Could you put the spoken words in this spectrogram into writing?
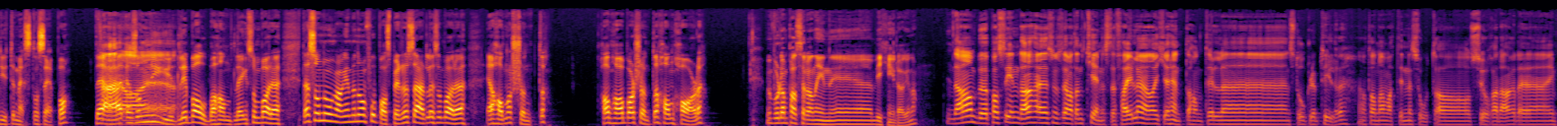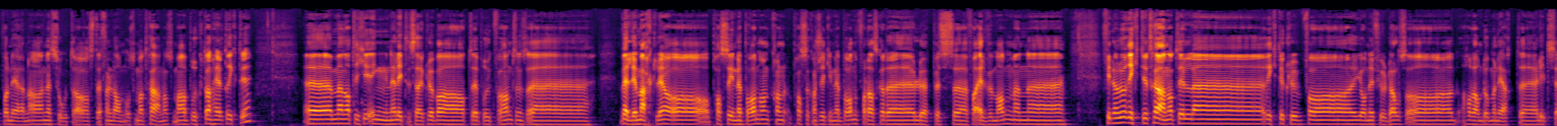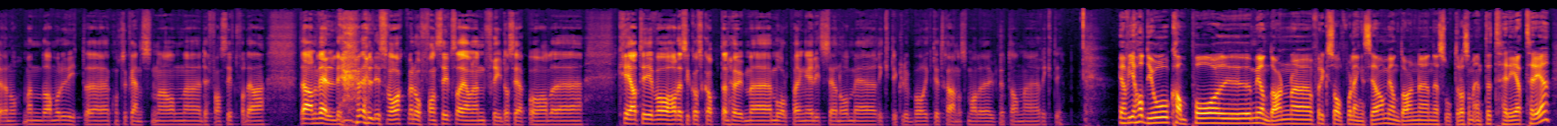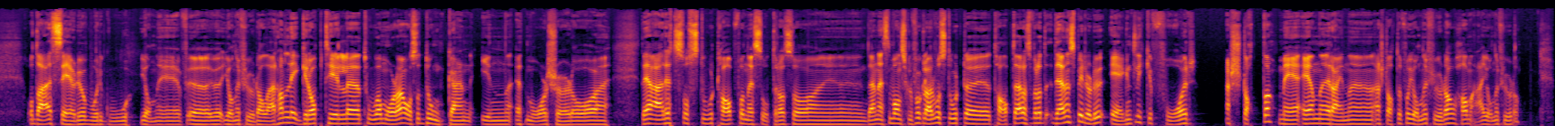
nyter mest å se på. Det er en sånn nydelig ballbehandling som bare Det er sånn noen ganger med noen fotballspillere, så er det liksom bare Ja, han har skjønt det. Han har bare skjønt det. Han har det. Men hvordan passer han inn i vikinglaget, da? Ja, han bør passe inn der. Jeg syns det har vært en tjenestefeil å ikke hente han til uh, en stor klubb tidligere. At han har vært i Nesota og surra der. Det er imponerende av Nesota og Steffen Lando som har trener, som har brukt han helt riktig. Uh, men at ikke ingen eliteserieklubber har hatt bruk for han, syns jeg er veldig merkelig. Å passe inn i Brann. Han passer kanskje ikke inn i Brann, for der skal det løpes fra elleve mann. Men Finner du riktig trener til uh, riktig klubb for Jonny Furdal, så hadde han dominert uh, Eliteserien nå. Men da må du vite konsekvensene han uh, defensivt, for det er, det er han veldig, veldig svak. Men offensivt så er han en fryd å se på. Han er kreativ og hadde sikkert skapt en haug med målpoeng i Eliteserien nå med riktig klubb og riktig trener som hadde utnytta han riktig. Ja, Vi hadde jo kamp på Mjøndalen for ikke så altfor lenge siden. Mjøndalen-Nesotra som endte 3-3. Og der ser du jo hvor god Jonny, Jonny Furdal er. Han legger opp til to av måla, og så dunker han inn et mål sjøl. Det er et så stort tap for Nesotra, så det er nesten vanskelig å forklare hvor stort tap det er. Altså, det er en spiller du egentlig ikke får erstatta med en rein erstatter for Jonny Furdal. Han er Jonny Furdal.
